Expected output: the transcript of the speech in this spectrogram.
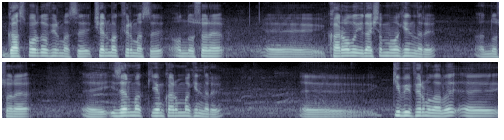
Gaspordo firması, Çelmak firması, ondan sonra e, Karolu ilaçlama makineleri, ondan sonra e, İzelmak yem karma makineleri e, gibi firmalarla e,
